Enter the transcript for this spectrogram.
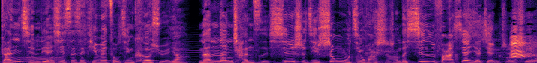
赶紧联系 CCTV 走进科学呀！男男产子，新世纪生物进化史上的新发现呀，简直是。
